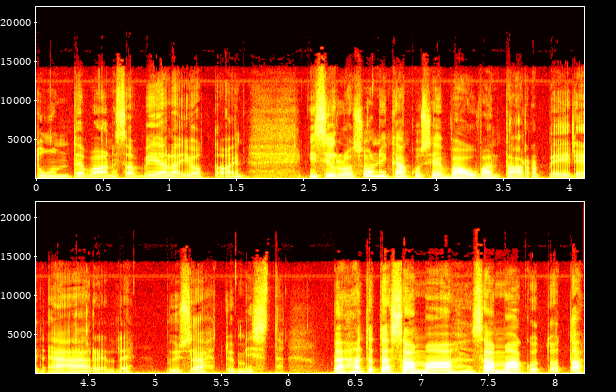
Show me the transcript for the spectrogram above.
tuntevansa vielä jotain. Niin silloin se on ikään kuin se vauvan tarpeiden äärelle pysähtymistä. Vähän tätä samaa, samaa kuin tota,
